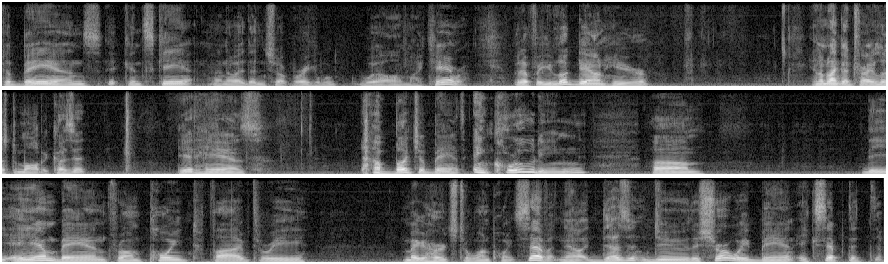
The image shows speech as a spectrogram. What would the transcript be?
the bands it can scan. I know it doesn't show up very well on my camera. But if you look down here, and I'm not going to try to list them all because it it has a bunch of bands, including um, the AM band from 0.53 megahertz to 1.7. Now it doesn't do the shortwave band except at the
